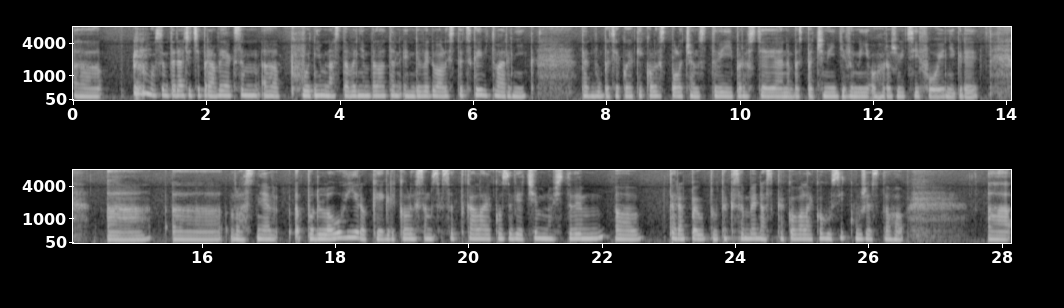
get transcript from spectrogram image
A musím teda říct, že právě jak jsem původním nastavením byla ten individualistický výtvarník, tak vůbec jako jakýkoliv společenství prostě je nebezpečný, divný, ohrožující fuj někdy. A uh, vlastně po dlouhý roky, kdykoliv jsem se setkala jako s větším množstvím uh, terapeutů, tak se mi naskakovala jako husí kůže z toho. A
